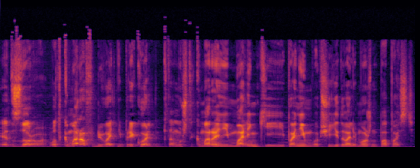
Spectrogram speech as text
Это здорово. Вот комаров убивать не прикольно, потому что комары они маленькие, и по ним вообще едва ли можно попасть.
